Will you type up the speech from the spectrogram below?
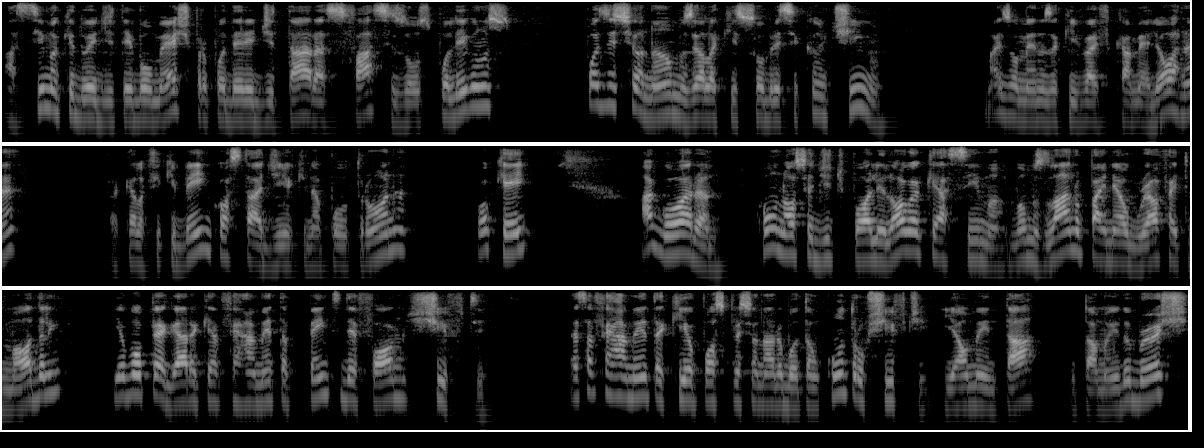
acima aqui do Editable Mesh para poder editar as faces ou os polígonos Posicionamos ela aqui sobre esse cantinho, mais ou menos aqui vai ficar melhor, né? Para que ela fique bem encostadinha aqui na poltrona. Ok. Agora, com o nosso Edit Poly logo aqui acima, vamos lá no painel Graphite Modeling e eu vou pegar aqui a ferramenta Paint Deform Shift. Essa ferramenta aqui eu posso pressionar o botão Ctrl Shift e aumentar o tamanho do brush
